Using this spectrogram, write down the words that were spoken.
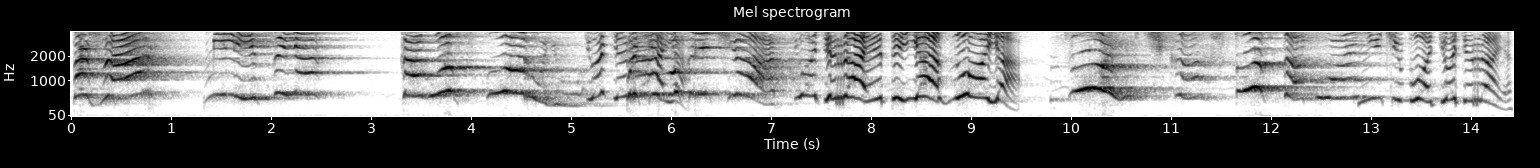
Пожар? Милиция? Кого в скорую? Тетя Почему Рая! кричат? Тетя Рая, это я, Зоя! Зоечка, что с тобой? Ничего, тетя Рая,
